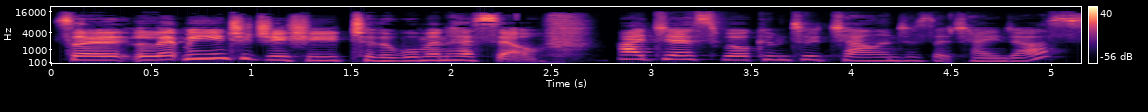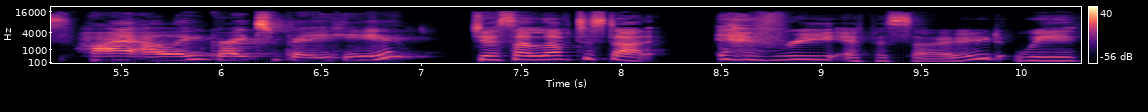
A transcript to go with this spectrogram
So let me introduce you to the woman herself. Hi, Jess. Welcome to Challenges That Change Us. Hi, Ali. Great to be here. Jess, I love to start every episode with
